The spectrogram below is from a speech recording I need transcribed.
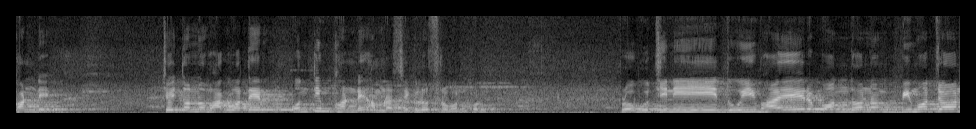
খণ্ডে, চৈতন্য ভাগবতের অন্তিম খণ্ডে আমরা সেগুলো শ্রবণ করব। প্রভু চিনি দুই ভাইয়ের বন্ধন বিমোচন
